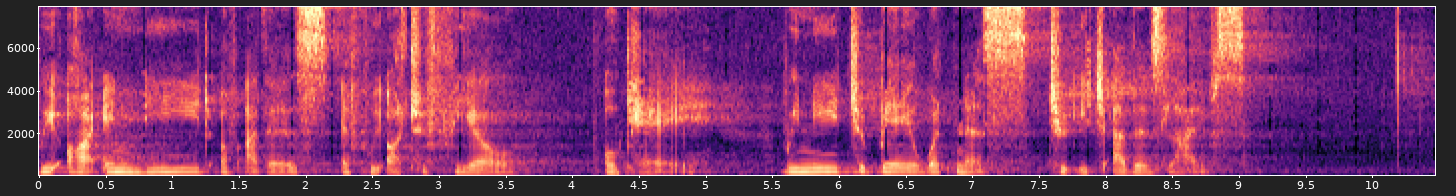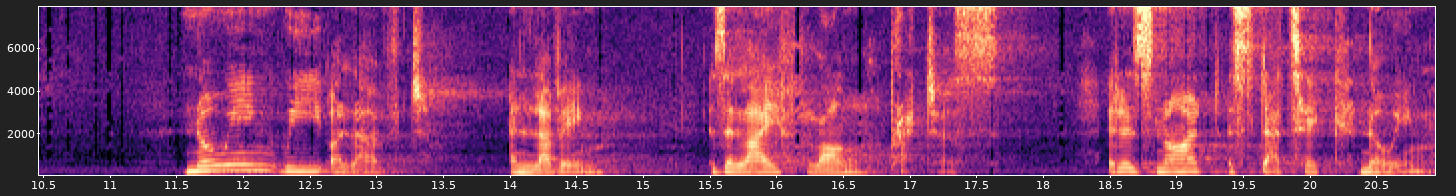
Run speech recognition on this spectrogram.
we are in need of others if we are to feel okay. We need to bear witness to each other's lives. Knowing we are loved and loving is a lifelong practice. It is not a static knowing.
